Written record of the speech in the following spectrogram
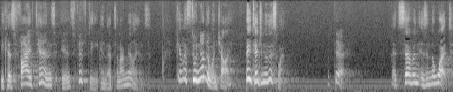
Because 5 tens is 50, and that's in our millions. Okay, let's do another one, Charlie. Pay attention to this one. Up there. That 7 is in the what?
